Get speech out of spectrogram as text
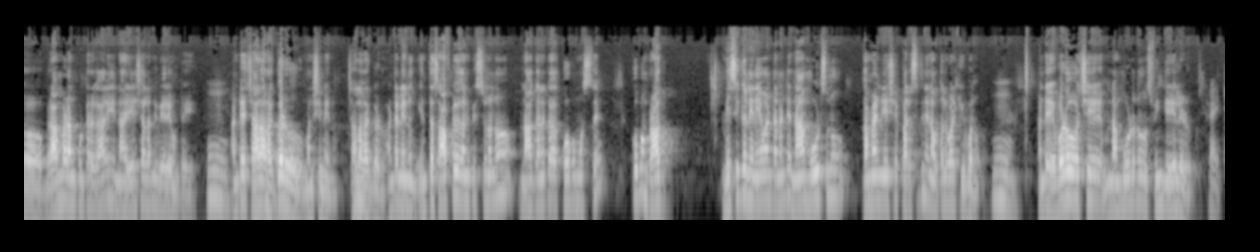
ఆ, బ్రాహ్మడు అనుకుంటారు కానీ నా వేషాలన్నీ వేరే ఉంటాయి. మ్మ్. అంటే చాలా రగ్గడు మనిషి నేను. చాలా రగ్గడు. అంటే నేను ఎంత సాఫ్ట్వేర్ కనిపిస్తున్నానో నాకు గనక కోపం వస్తే కోపం రాదు. బేసిక్గా నేను ఏమంటానంటే నా మూడ్స్ను కమాండ్ చేసే పరిస్థితి నేను అవతల వాడికి ఇవ్వను. అంటే ఎవడో వచ్చి నా మూడును స్వింగ్ చేయలేడు. రైట్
